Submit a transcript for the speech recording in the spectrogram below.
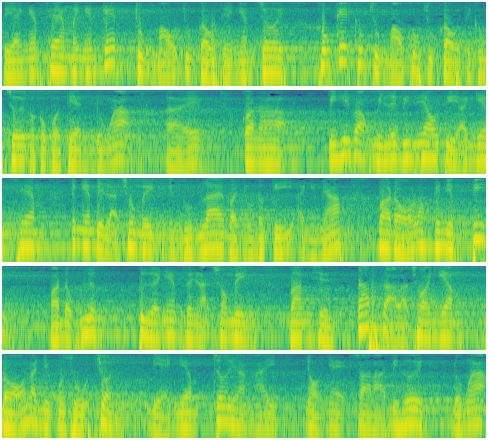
Thì anh em xem anh em kết trùng máu trùng cầu thì anh em chơi. Không kết không trùng máu không trùng cầu thì không chơi và không bỏ tiền đúng không ạ? Đấy còn à, mình hy vọng mình lên video thì anh em xem anh em để lại cho mình những nút like và những đăng ký anh em nhé và đó là cái niềm tin và động lực từ anh em dành lại cho mình và mình sẽ đáp trả lại cho anh em đó là những con số chuẩn để anh em chơi hàng ngày nhỏ nhẹ xòa lại bị hơi đúng không ạ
